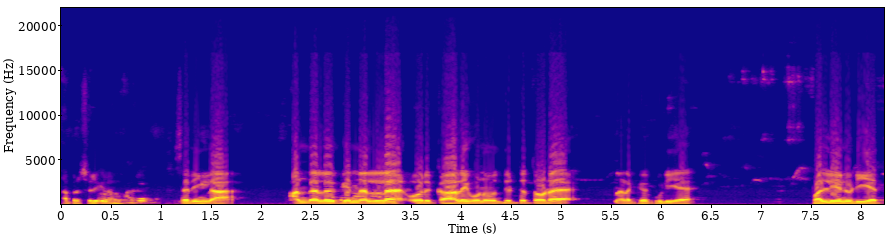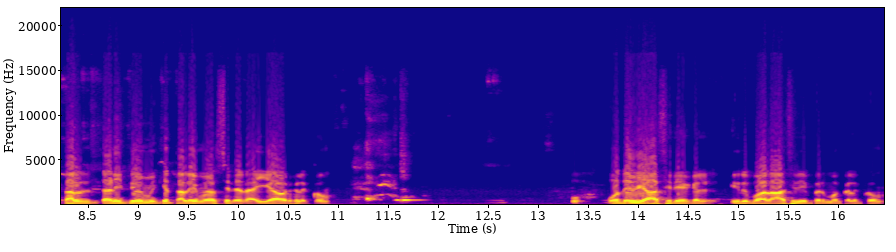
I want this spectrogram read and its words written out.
அப்புறம் சொல்லிக்கலாம் சரிங்களா? அந்த அளவுக்கு நல்ல ஒரு காலை உணவு திட்டத்தோட நடக்கக்கூடிய பள்ளியினுடைய தல் தனித்துவமிக்க தலைமை ஆசிரியர் ஐயா அவர்களுக்கும் உதவி ஆசிரியர்கள் இருபால் ஆசிரியர் பெருமக்களுக்கும்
